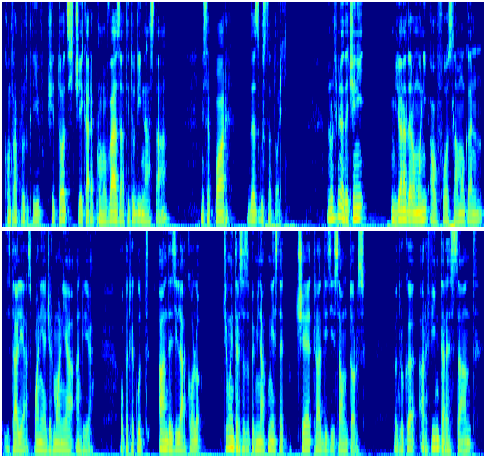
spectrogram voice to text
contraproductiv și toți cei care promovează atitudinea asta mi se par dezgustători. În ultimele decenii, milioane de români au fost la muncă în Italia, Spania, Germania, Anglia. Au petrecut ani de zile acolo ce mă interesează pe mine acum este cu ce tradiții s-au întors. Pentru că ar fi interesant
